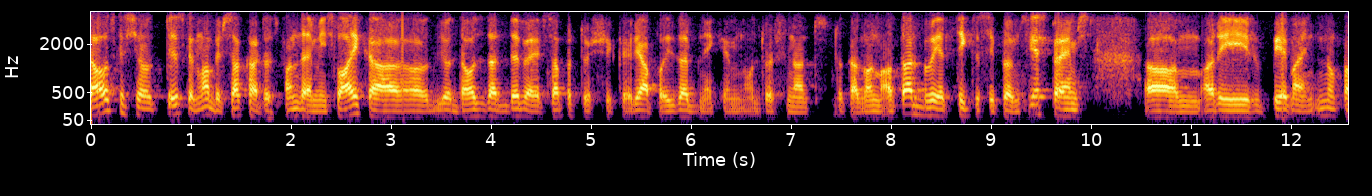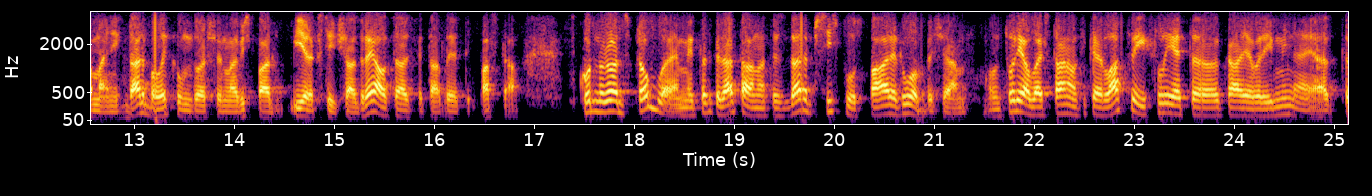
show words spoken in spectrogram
daudz kas jau diezgan labi ir sakārtots pandēmijas laikā. Ļoti daudz darba devēja ir sapratuši, ka ir jāpalīdz darbiniekiem nodrošināt normālu darba vietu, cik tas ir, protams, iespējams. Uh, um, arī piemain, nu, pamainīta darba likumdošana, lai vispār ierakstītu šādu realitāti, ka tāda lieta pastāv. Kur nu rodas problēma ir tad, kad attālinātais darbs izplūst pāri robežām. Un tur jau vairs tā nav tikai Latvijas lieta, kā jau arī minējāt.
